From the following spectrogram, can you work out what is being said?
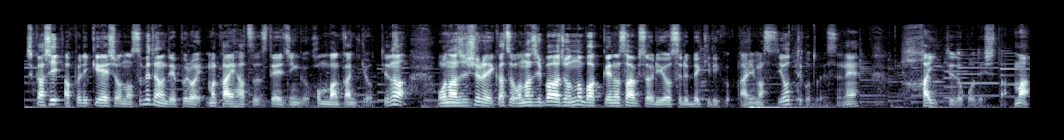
しかし、アプリケーションのすべてのデプロイ、まあ、開発、ステージング、本番環境っていうのは同じ種類かつ同じバージョンのバックエンドサービスを利用するべきでありますよってことですね。はい、というところでした。まあ、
